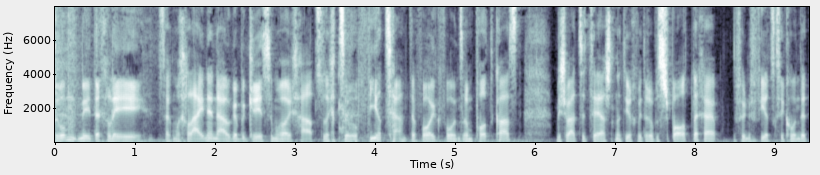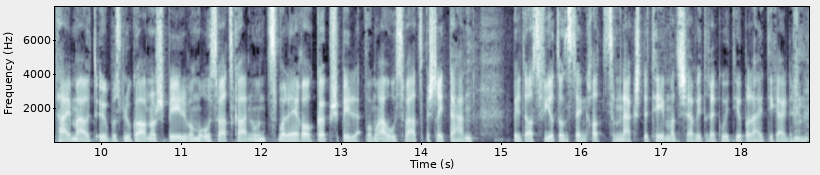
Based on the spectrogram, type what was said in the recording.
Darum mit ein bisschen, sag mal, kleinen Augen begrüßen wir euch herzlich zur 14. Folge von unserem Podcast. Wir schwätzen zuerst natürlich wieder über das Sportliche. 45 Sekunden Timeout über das Lugano-Spiel, das wir auswärts hatten, und das Valero-Cup-Spiel, das wir auch auswärts bestritten haben weil das führt uns dann gerade zum nächsten Thema. Das ist auch wieder eine gute Überleitung eigentlich. Mhm.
